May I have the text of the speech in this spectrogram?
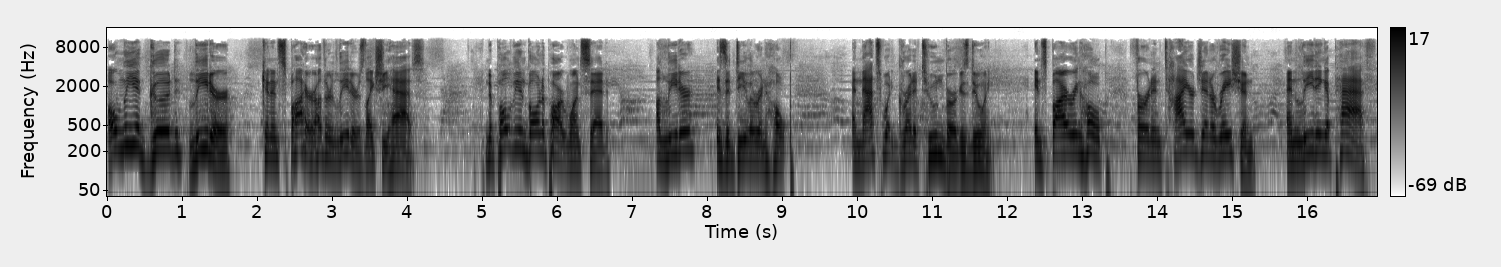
Only a good leader can inspire other leaders like she has. Napoleon Bonaparte once said, A leader is a dealer in hope. And that's what Greta Thunberg is doing, inspiring hope for an entire generation and leading a path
